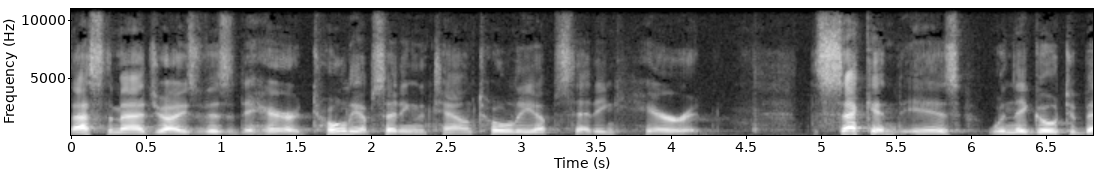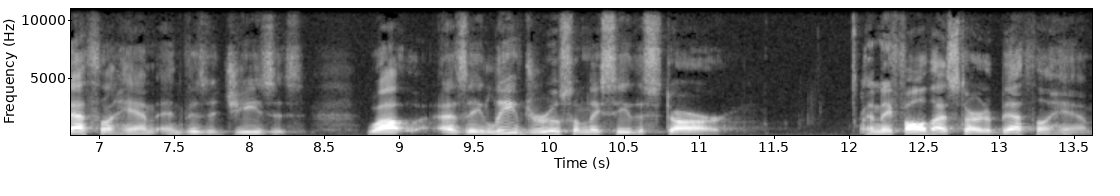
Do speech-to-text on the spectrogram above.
that's the Magi's visit to Herod, totally upsetting the town, totally upsetting Herod. The second is when they go to Bethlehem and visit Jesus. Well, as they leave Jerusalem, they see the star. And they follow that star to Bethlehem.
